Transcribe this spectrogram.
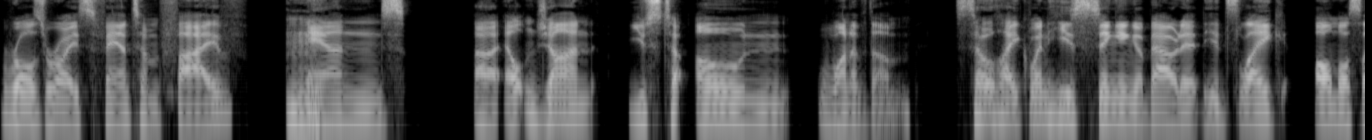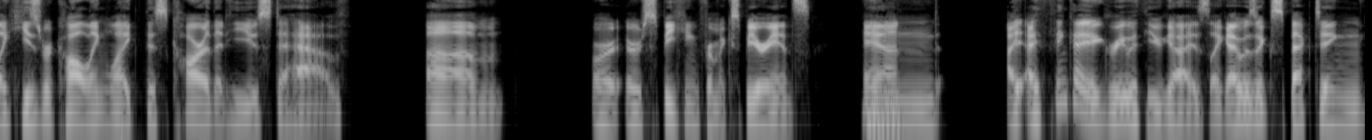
Rolls Royce Phantom 5, Mhm. and uh, Elton John used to own one of them. So, like, when he's singing about it, it's like almost like he's recalling like this car that he used to have, um, or or speaking from experience. Mhm. And I, I think I agree with you guys. Like, I was expecting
